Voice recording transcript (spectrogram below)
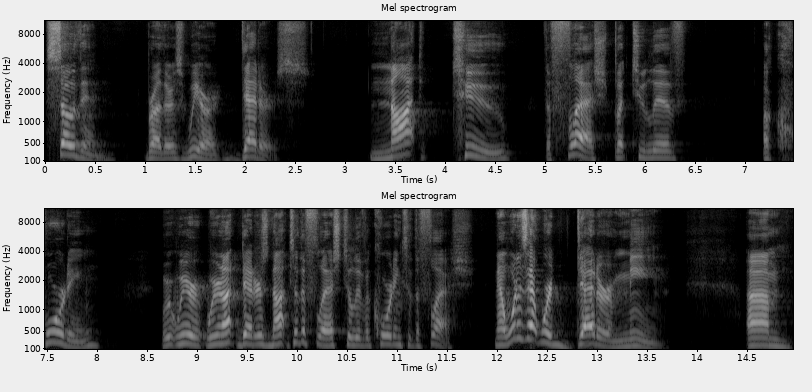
so then, brothers, we are debtors, not to the flesh, but to live according. We're, we're, we're not debtors, not to the flesh, to live according to the flesh. Now, what does that word debtor mean? Um,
